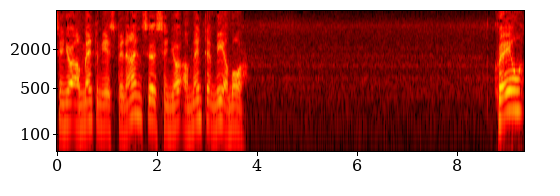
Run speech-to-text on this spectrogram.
Señor, aumenta mi esperanza, Señor, aumenta mi amor. Creo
